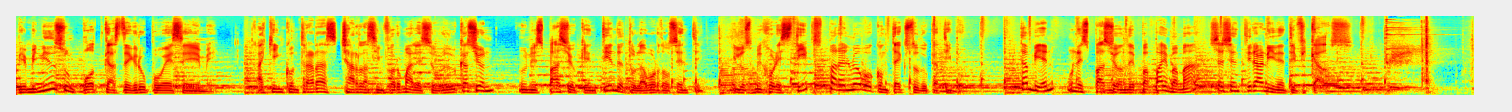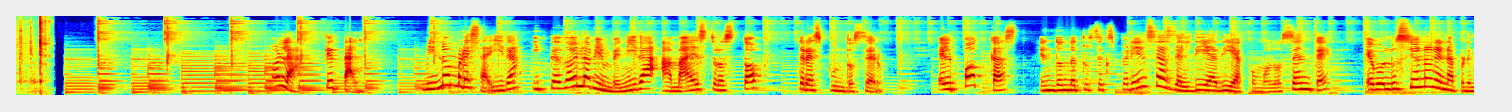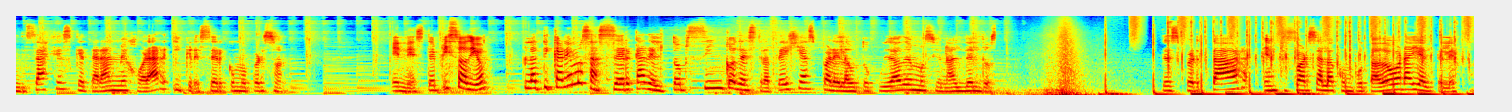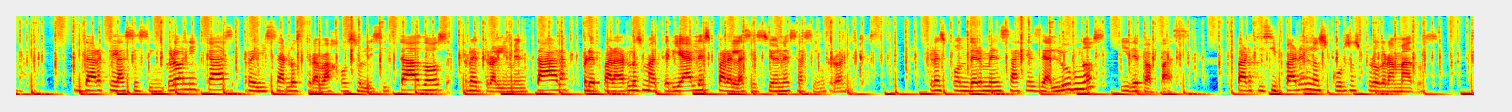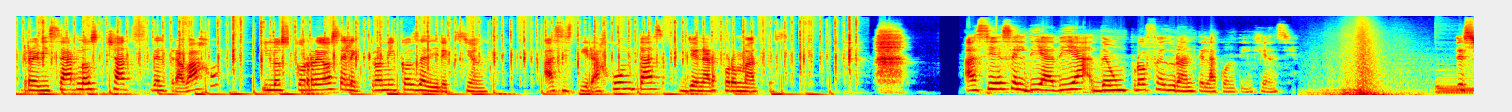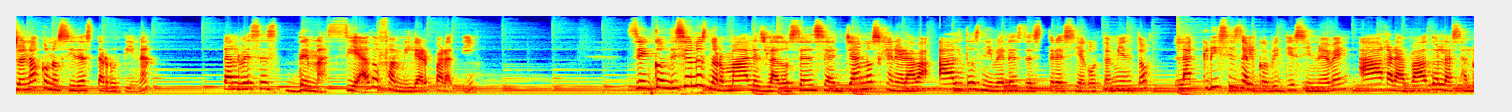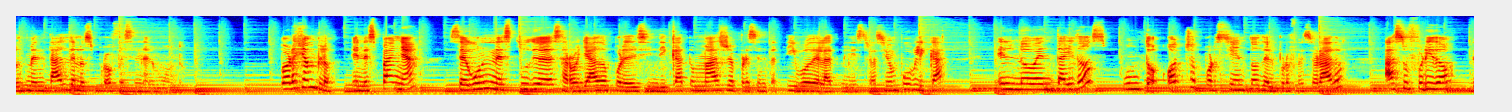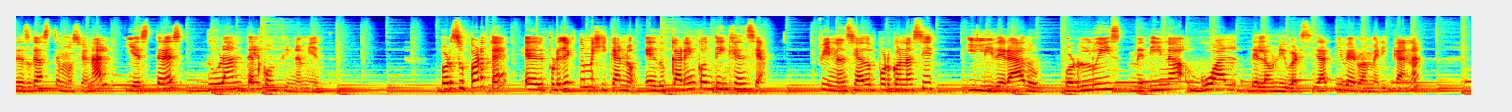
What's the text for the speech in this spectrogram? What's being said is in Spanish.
Bienvenidos a un podcast de Grupo SM. Aquí encontrarás charlas informales sobre educación, un espacio que entiende tu labor docente y los mejores tips para el nuevo contexto educativo. También un espacio donde papá y mamá se sentirán identificados. Hola, ¿qué tal? Mi nombre es Aida y te doy la bienvenida a Maestros Top 3.0, el podcast en donde tus experiencias del día a día como docente evolucionan en aprendizajes que te harán mejorar y crecer como persona. En este episodio, platicaremos acerca del top 5 de estrategias para el autocuidado emocional del docente. Despertar, enchufarse a la computadora y al teléfono. Dar clases sincrónicas, revisar los trabajos solicitados, retroalimentar, preparar los materiales para las sesiones asincrónicas. Responder mensajes de alumnos y de papás participar en los cursos programados, revisar los chats del trabajo y los correos electrónicos de dirección, asistir a juntas, llenar formatos. Así es el día a día de un profe durante la contingencia. ¿Te suena conocida esta rutina? ¿Tal vez es demasiado familiar para ti? Si en condiciones normales la docencia ya nos generaba altos niveles de estrés y agotamiento, la crisis del COVID-19 ha agravado la salud mental de los profes en el mundo. Por ejemplo, en España, según un estudio desarrollado por el sindicato más representativo de la administración pública, el 92.8% del profesorado ha sufrido desgaste emocional y estrés durante el confinamiento. Por su parte, el proyecto mexicano Educar en Contingencia, financiado por CONACYT y liderado por Luis Medina Gual de la Universidad Iberoamericana,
